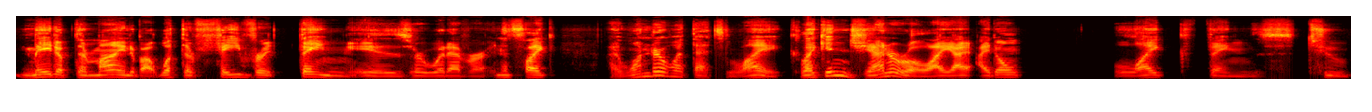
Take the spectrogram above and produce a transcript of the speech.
made up their mind about what their favorite thing is or whatever. And it's like I wonder what that's like. Like in general, I I, I don't like things to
